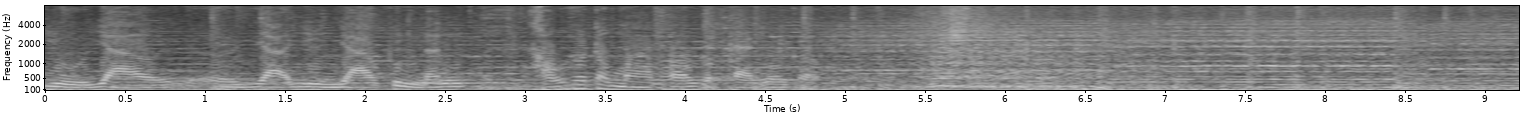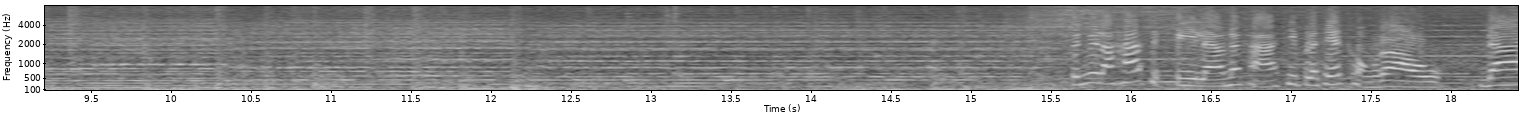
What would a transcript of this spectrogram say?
อยู่ยาวอยาวยืนยาวขึ้นนั้น เขาก็ต้องมาพร้อมกับแผนนั้นก่อน แล้วนะคะที่ประเทศของเราได้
